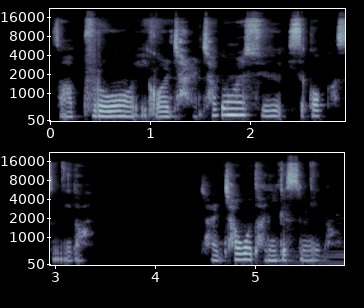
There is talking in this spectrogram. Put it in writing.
그래서 앞으로 이걸 잘 착용할 수 있을 것 같습니다. 잘 차고 다니겠습니다.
